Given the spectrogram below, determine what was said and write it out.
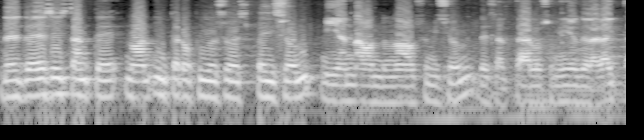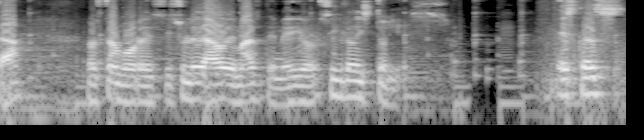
Desde ese instante no han interrumpido su expedición ni han abandonado su misión de saltar los sonidos de la gaita, los tambores y su legado de más de medio siglo de historias. Estas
